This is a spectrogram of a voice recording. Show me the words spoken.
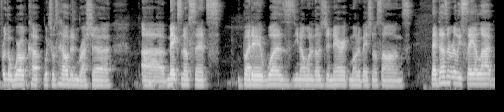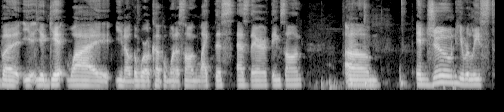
for the World Cup, which was held in Russia. Uh, makes no sense, but it was, you know, one of those generic motivational songs that doesn't really say a lot, but you, you get why, you know, the World Cup would want a song like this as their theme song. Um, in June, he released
